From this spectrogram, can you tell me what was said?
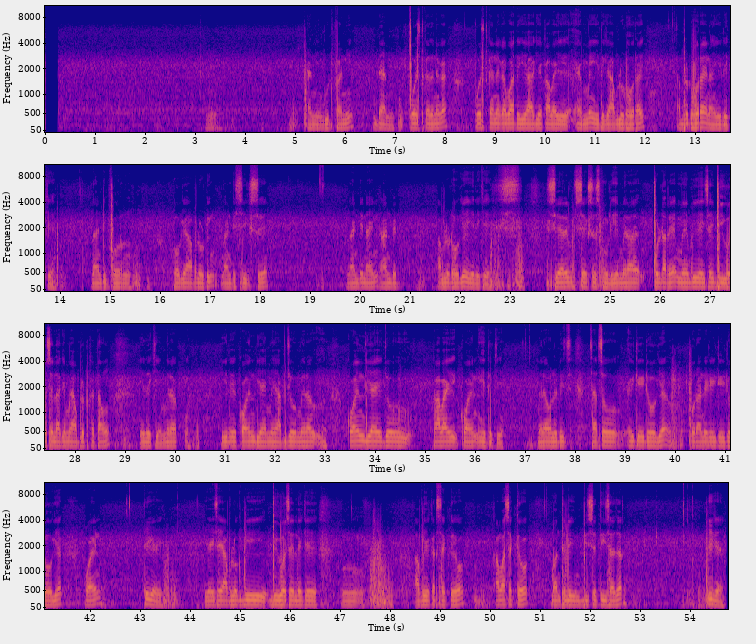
funny good funny done post कर देने का पोस्ट करने के बाद ये आ गया का भाई ऐप में, ये देखिए अपलोड हो रहा है। अपलोड हो रहा है ना, ये देखिए 94 हो गया अपलोडिंग 96 से 99 हंड्रेड अपलोड हो गया, ये देखिए शेयर सक्सेसफुल ये मेरा फोल्डर है, मैं भी ऐसे ही वीवो से ला मैं अपलोड करता हूँ, ये देखिए, मेरा ये कॉइन दिया है, मैं अब जो मेरा कॉइन दिया है, जो का भाई कॉइन ये देखिए, मेरा ऑलरेडी चार सौ एटी एट हो गया फोर हंड्रेड एटी एट हो गया कॉइन ठीक है। यही से आप लोग भी वीवो से लेके आप ये कर सकते हो, कमा सकते हो। मंथली बीस से तीस हज़ार। ठीक है।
